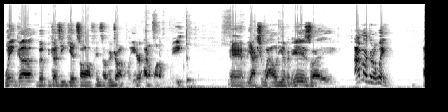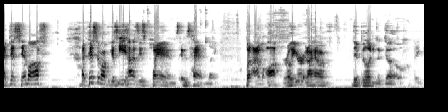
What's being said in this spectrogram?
link up, but because he gets off his other job later, I don't want to wait. And the actuality of it is, like, I'm not gonna wait. I pissed him off. I pissed him off because he has these plans in his head, like, but I'm off earlier and I have the ability to go. Like,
